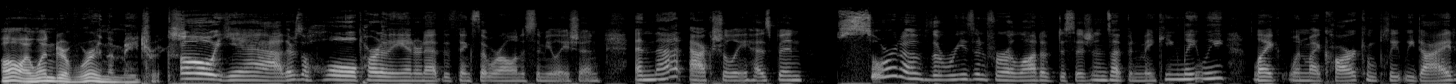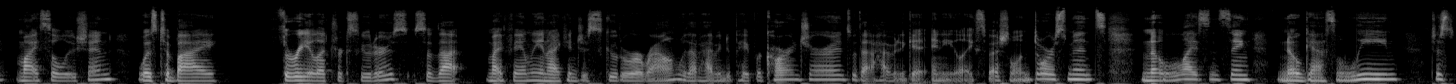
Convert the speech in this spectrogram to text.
"Oh, I wonder if we're in the Matrix." Oh, yeah. There's a whole part of the internet that thinks that we're all in a simulation. And that actually has been sort of the reason for a lot of decisions I've been making lately. Like when my car completely died, my solution was to buy three electric scooters so that my family and I can just scooter around without having to pay for car insurance, without having to get any like special endorsements, no licensing, no gasoline, just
